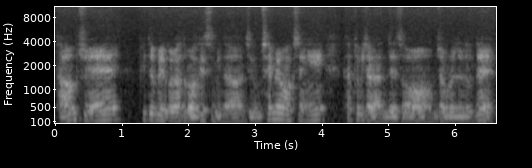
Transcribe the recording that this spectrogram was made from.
다음 주에 피드백을 하도록 하겠습니다. 지금 3명 학생이 카톡이 잘 안 돼서 문자 보내줬는데,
